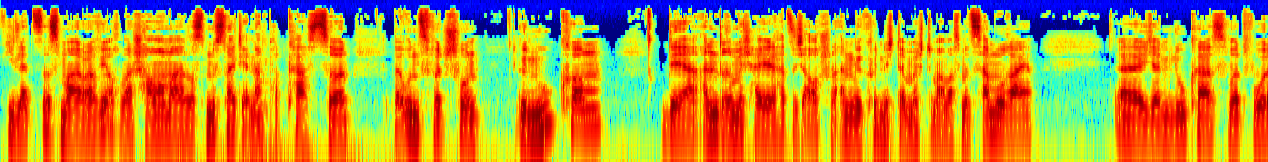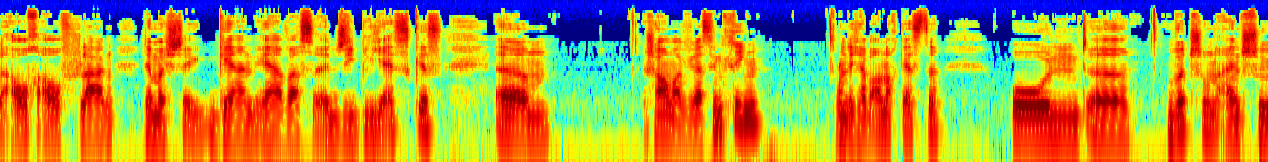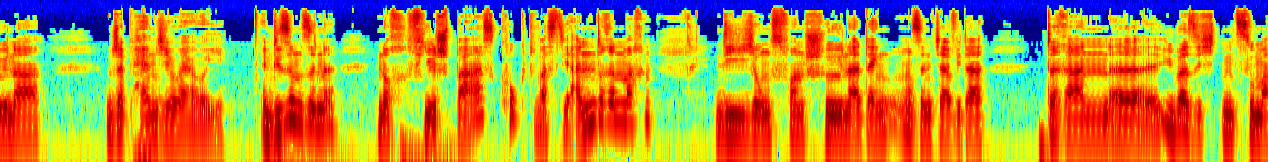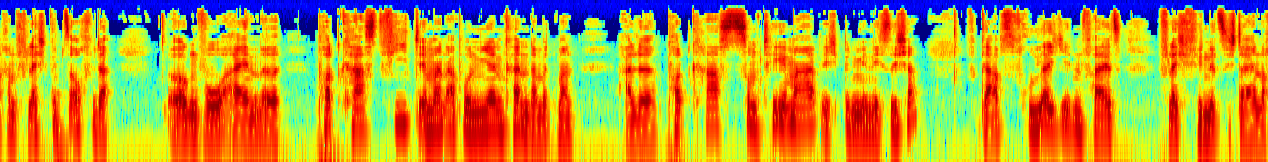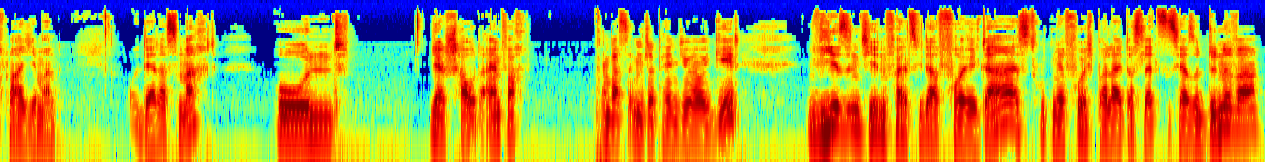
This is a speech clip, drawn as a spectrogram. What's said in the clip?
Wie letztes Mal oder wie auch immer. Schauen wir mal. Ansonsten müsst ihr halt die anderen Podcasts hören. Bei uns wird schon genug kommen. Der andere Michael hat sich auch schon angekündigt, der möchte mal was mit Samurai. Äh, Jan Lukas wird wohl auch aufschlagen. Der möchte gern eher was äh, Ghibli-eskes. Ähm, schauen wir mal, wie wir es hinkriegen. Und ich habe auch noch Gäste. Und äh, wird schon ein schöner Japanuary. In diesem Sinne noch viel Spaß. Guckt, was die anderen machen. Die Jungs von Schöner Denken sind ja wieder dran, äh, Übersichten zu machen. Vielleicht gibt's auch wieder irgendwo ein äh, Podcast-Feed, den man abonnieren kann, damit man alle Podcasts zum Thema hat. Ich bin mir nicht sicher. Gab's früher jedenfalls. Vielleicht findet sich da ja nochmal jemand, der das macht. Und ja, schaut einfach, was im Japan Japanuary geht. Wir sind jedenfalls wieder voll da. Es tut mir furchtbar leid, dass letztes Jahr so dünne war.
